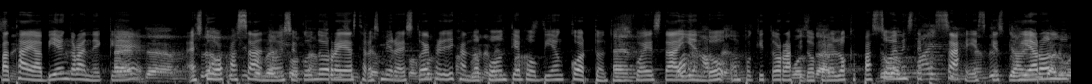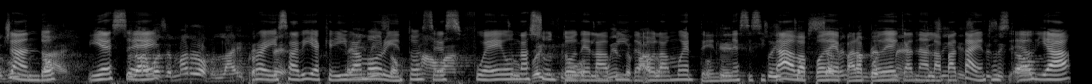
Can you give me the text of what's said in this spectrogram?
batalla bien grande que um, estuvo pasando. en Segundo Reyes 3. Mira, estoy predicando por un tiempo bien corto, entonces voy a estar yendo un poquito rápido, pero lo que pasó en este pasaje es que estuvieron luchando y ese rey sabía que iba a morir, entonces fue un asunto de la vida o la muerte. Necesitaba poder para poder ganar la batalla. Entonces él ya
